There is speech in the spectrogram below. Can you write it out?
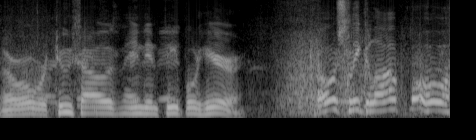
there were over 2,000 Indian people here. Osliglap o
